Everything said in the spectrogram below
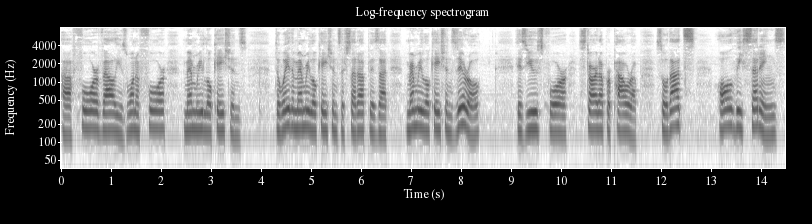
uh, four values one of four memory locations. The way the memory locations are set up is that memory location 0 is used for startup or power up. So that's all the settings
